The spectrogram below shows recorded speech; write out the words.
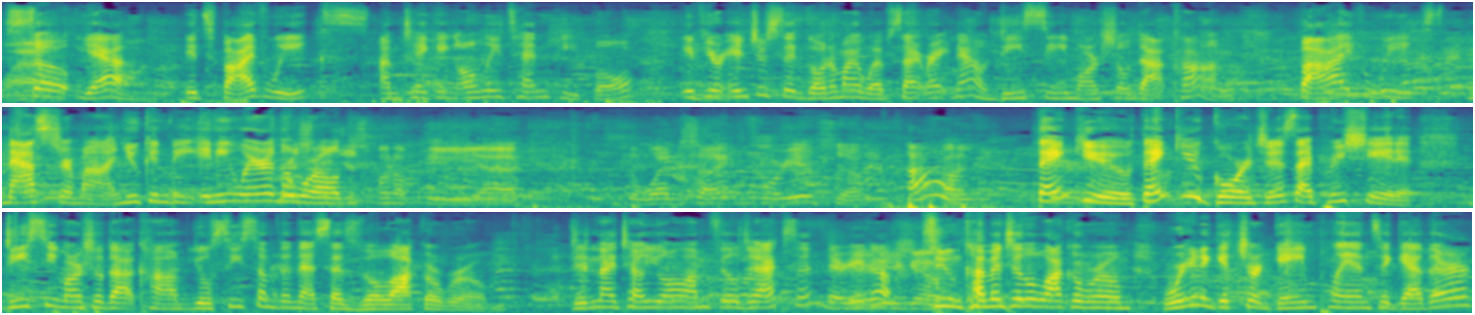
Wow. So yeah, it's five weeks. I'm taking only 10 people. If you're interested, go to my website right now, dcmarshall.com. Five weeks mastermind. You can be anywhere in the we world. just put up the uh, the website for you. So. Oh, um, thank you. Thank you, gorgeous. I appreciate it. DCMarshall.com. You'll see something that says the locker room. Didn't I tell you all I'm Phil Jackson? There, you, There go. you go. So you can come into the locker room. We're going to get your game plan together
